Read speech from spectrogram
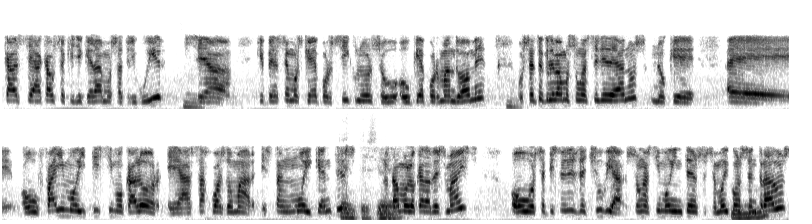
cal sea a causa que lle queramos atribuir, mm. sea que pensemos que é por ciclos ou, ou que é por mando home, o certo é que levamos unha serie de anos no que eh, ou fai moitísimo calor e as aguas do mar están moi quentes, quentes sí, notámoslo cada vez máis, ou os episodios de chuvia son así moi intensos e moi concentrados,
